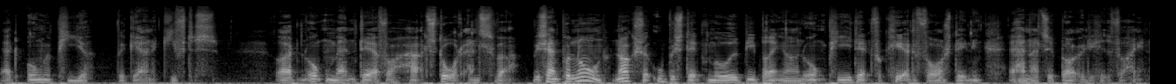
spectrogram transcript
At unge piger vil gerne giftes og at en ung mand derfor har et stort ansvar, hvis han på nogen nok så ubestemt måde bibringer en ung pige den forkerte forestilling, at han har tilbøjelighed for hende.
